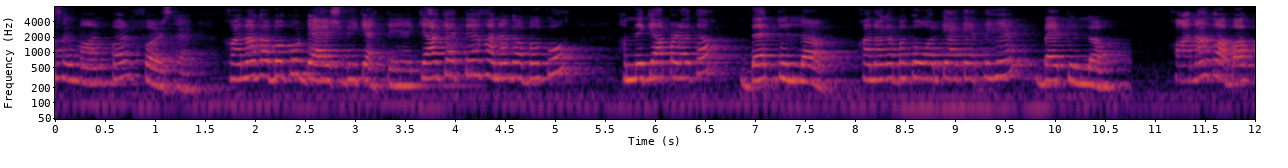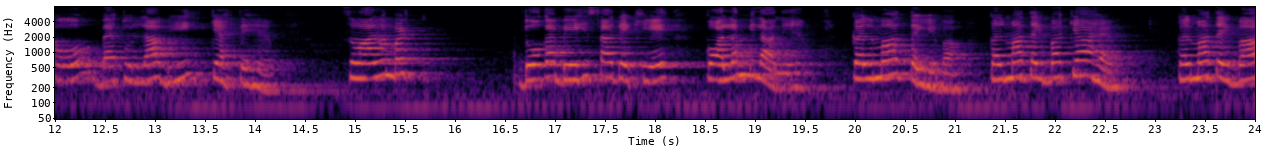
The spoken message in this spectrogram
मुसलमान पर फ़र्ज़ है। खाना काबा को डैश भी कहते हैं। क्या कहते हैं खाना काबा को? हमने क्या पढ़ा था? बैतुल्ला। खाना काबा को और क्या कहते हैं? बैतुल्ला। खाना काबा को बैतुल्ला भी कहते हैं। सवाल नंबर दो का बेहिस्सा देखिए। कॉलम मिलाने हैं। कलमा तैयबा। कलमा तैयबा क्या है? कलमा तैयबा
